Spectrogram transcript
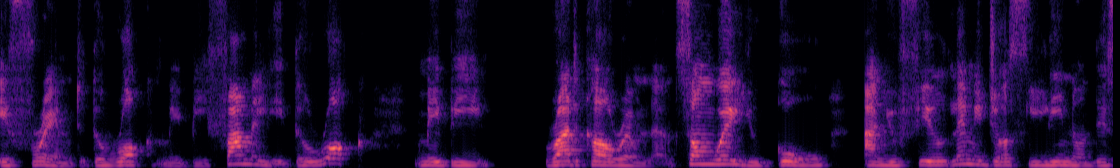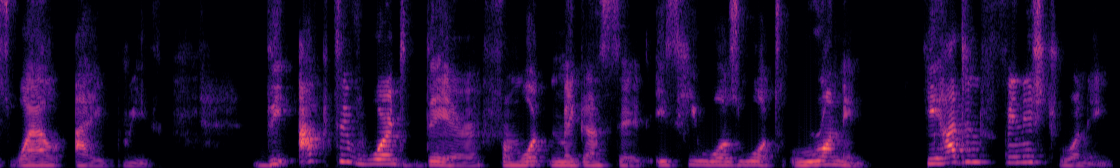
a friend, the rock may be family, the rock may be radical remnant, somewhere you go and you feel, let me just lean on this while I breathe. The active word there from what Mega said is he was what? Running. He hadn't finished running.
